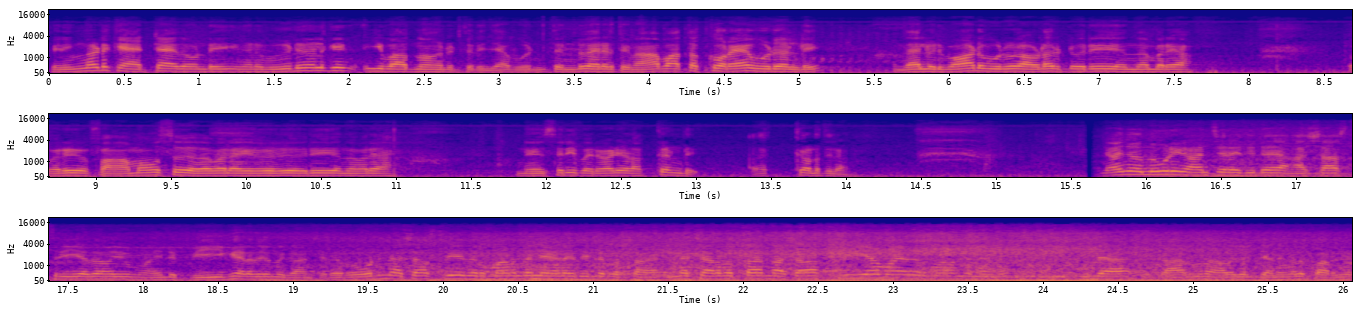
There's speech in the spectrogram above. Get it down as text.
പിന്നെ ഇങ്ങോട്ട് കയറ്റായതുകൊണ്ട് ഇങ്ങനെ വീടുകൾക്ക് ഈ ഭാഗത്തൊന്നും അങ്ങോട്ട് എടുത്തിട്ടില്ല. വീടിന് തിണ്ട് വരെ എടുത്തില്ല ആ ഭാഗത്തൊക്കെ കുറേ വീടുകളുണ്ട്. എന്തായാലും ഒരുപാട് വീടുകൾ അവിടെ ഒരു- എന്താ പറയുക ഒരു ഫാം ഹൗസ് അതേപോലെ ഒരു- എന്താ പറയാ? നഴ്സറി പരിപാടികളൊക്കെ ഉണ്ട്. അതൊക്കെ വെള്ളത്തിലാണ്. ഞാൻ ഒന്നുകൂടി കാണിച്ചു തരാം ഇതിന്റെ അശാസ്ത്രീയതയും അതിന്റെ ഭീകരതയും ഒന്ന് കാണിച്ചു റോഡിന്റെ അശാസ്ത്രീയ നിർമ്മാണം തന്നെയാണ് ഇതിന്റെ പ്രശ്നം. എൻ എച്ച് അറുപത്താറിന്റെ അശാസ്ത്രീയമായ നിർമ്മാണം തന്നെയാണ് ഇതിന്റെ കാരണം ആളുകൾ ജനങ്ങൾ പറഞ്ഞു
